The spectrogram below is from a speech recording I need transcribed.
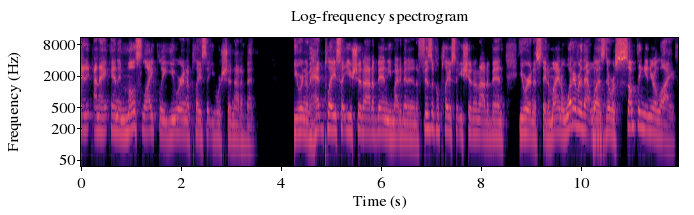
And, and I and most likely you were in a place that you were should not have been. You were in a head place that you should not have been. You might have been in a physical place that you should not have been. You were in a state of mind or whatever that was. Mm-hmm. There was something in your life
